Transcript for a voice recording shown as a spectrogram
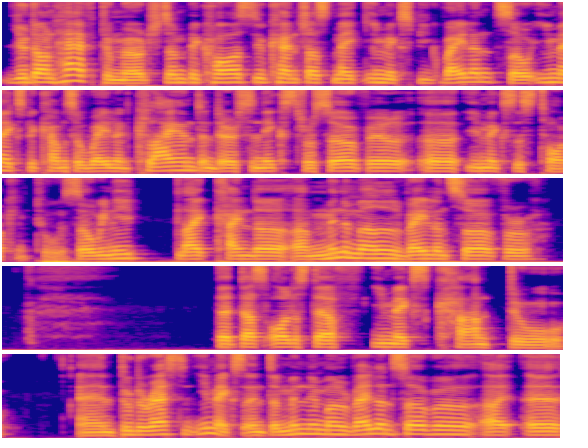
you don't have to merge them because you can just make Emacs speak Wayland. So Emacs becomes a Wayland client and there's an extra server uh, Emacs is talking to. So we need like kind of a minimal Wayland server that does all the stuff Emacs can't do and do the rest in Emacs. And the minimal Wayland server, I, uh,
